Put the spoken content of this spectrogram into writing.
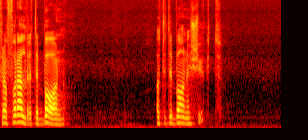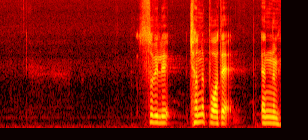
fra foreldre til barn at dette barnet er sjukt. så vil vi kjenne på at det en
